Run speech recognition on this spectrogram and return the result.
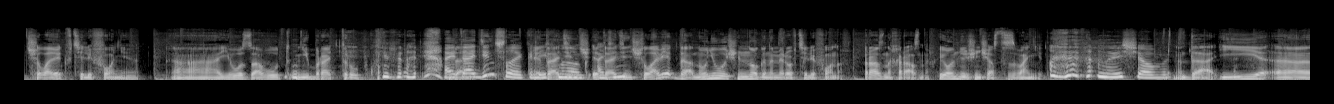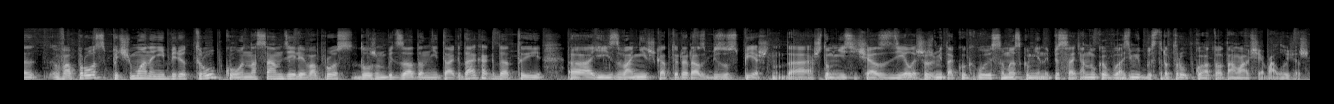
человек в телефоне, а, его зовут не брать трубку. А это один человек или это один, Это один? человек, да, но у него очень много номеров телефонов, разных-разных, и он мне очень часто звонит. Ну еще бы. Да, и э, вопрос, почему она не берет трубку, он на самом деле, вопрос должен быть задан не тогда, когда ты э, ей звонишь который раз безуспешно, да, что мне сейчас сделать, что же мне такую, какую смс мне написать, а ну-ка возьми быстро трубку, а то там вообще получишь,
